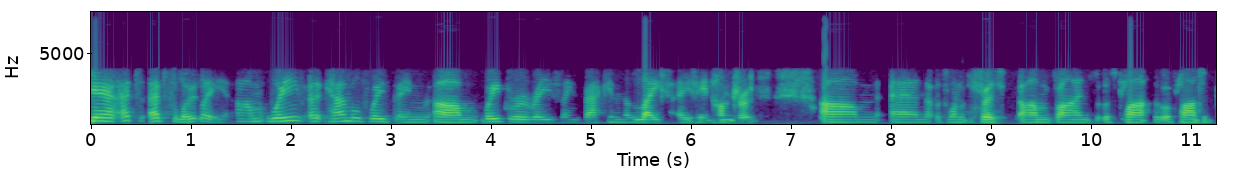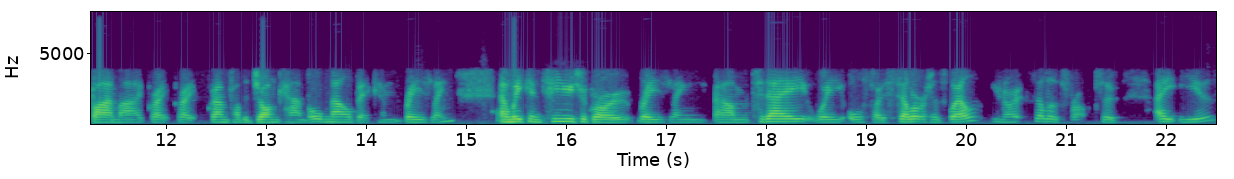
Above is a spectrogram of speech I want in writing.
Yeah, ab- absolutely. Um, we at Campbell's we've been um, we grew Riesling back in the late 1800s, Um, and that was one of the first um, vines that was plant that were planted by my great great grandfather John Campbell, Malbec and Riesling, and we continue to grow Riesling. Um, today we also cellar it as well. You know, it cellars for up to eight years.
